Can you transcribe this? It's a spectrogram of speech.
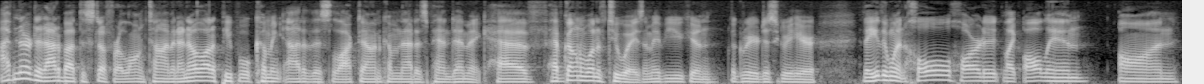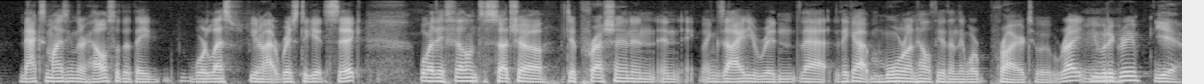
I've nerded out about this stuff for a long time and I know a lot of people coming out of this lockdown, coming out of this pandemic have have gone one of two ways and maybe you can agree or disagree here. They either went wholehearted like all in on maximizing their health so that they were less, you know, at risk to get sick or they fell into such a depression and, and anxiety ridden that they got more unhealthy than they were prior to it, right? You would agree? Yeah,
